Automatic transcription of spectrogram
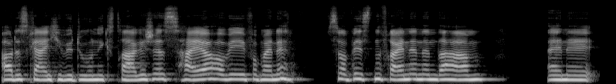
Auch das gleiche wie du, nichts Tragisches. Heuer habe ich von meinen zwei besten Freundinnen daheim eine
